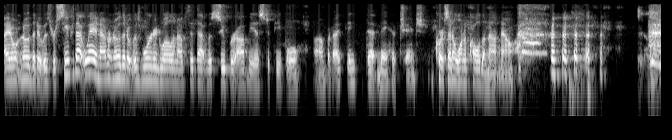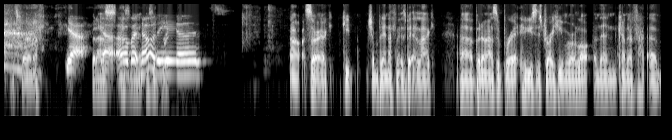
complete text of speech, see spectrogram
I don't know that it was received that way, and I don't know that it was worded well enough that that was super obvious to people. Uh, but I think that may have changed. Of course, I don't want to call them out now. That's fair enough. yeah, But yeah. as- oh, as but a- no, the uh, Oh, sorry, I keep jumping in. I think there's a bit of lag. Uh, but no, as a Brit who uses dry humor a lot and then kind of um,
